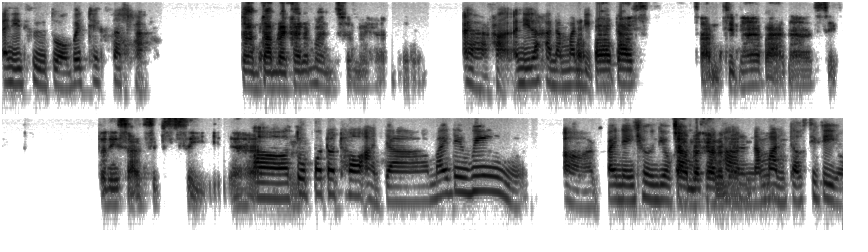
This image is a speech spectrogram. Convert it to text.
อันนี้คือตัว West Texas ค่ะ ตามตามราคาน้ำมันใช่ไหมฮะอ่าค่ะ อันนี้ราคาน้ำมันดิบเป้านะคะเป้าสามสิบห้าบาทห้าสิบตอนนี้สามสิบสี่นะฮะเอ่อตัวปตทอาจจะไม่ได้วิ่งเอ่อไปในเชิงเดียวกัตามราคาน้ำมันน้ำมันทักซิเดียว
